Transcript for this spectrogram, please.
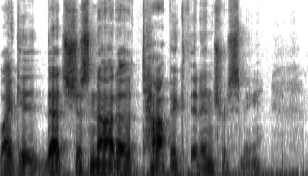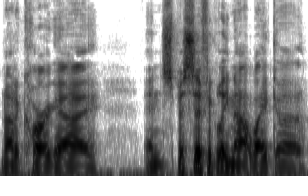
Like it, that's just not a topic that interests me. I'm not a car guy, and specifically not like a.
